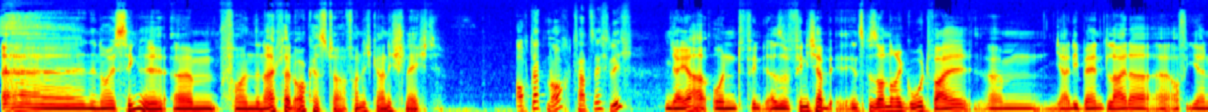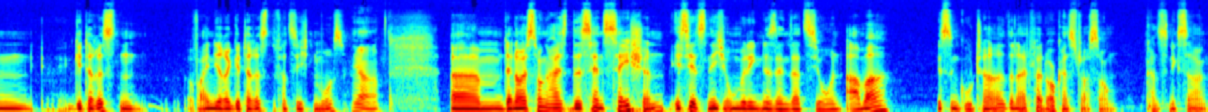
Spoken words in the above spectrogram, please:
äh, eine neue Single ähm, von The Night Flight Orchestra. Fand ich gar nicht schlecht. Auch das noch, tatsächlich? Ja, ja, und find, also finde ich ja insbesondere gut, weil ähm, ja die Band leider äh, auf ihren Gitarristen, auf einen ihrer Gitarristen verzichten muss. Ja. Ähm, der neue Song heißt The Sensation, ist jetzt nicht unbedingt eine Sensation, aber ist ein guter The Night Flight Orchestra Song. Kannst nichts sagen.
